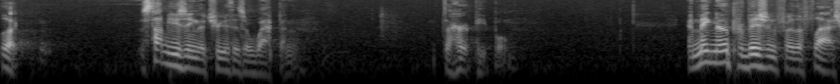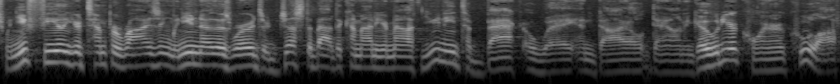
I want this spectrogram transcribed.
Look, stop using the truth as a weapon to hurt people. And make no provision for the flesh. When you feel your temper rising, when you know those words are just about to come out of your mouth, you need to back away and dial down and go to your corner, cool off,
